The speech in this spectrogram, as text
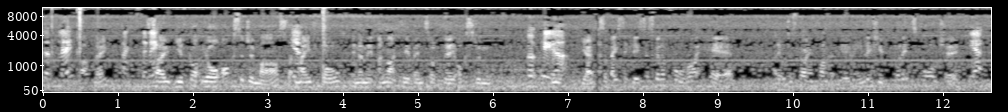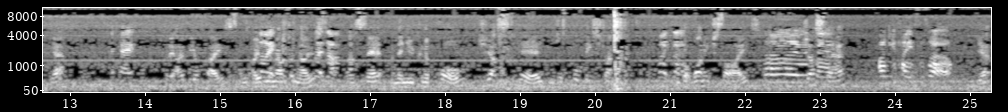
How you do it. lovely. Lovely. Thanks, Timmy. So you've got your oxygen mask that Yeah. may fall in an unlikely event of the oxygen. Up here. Yeah. So basically, it's just going to fall right here, and it will just go in front of you. And you literally pull it towards you. Yep, Yeah. okay. Put it over your face and over Like- your mouth and nose. like that. That's it. And then you can pull just here. You just pull these straps. Like You've got one each side. Oh, Just okay. there. On your face as well? Yep.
